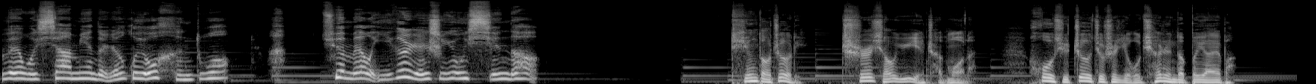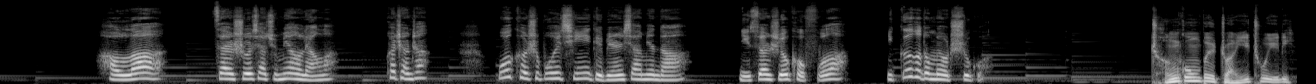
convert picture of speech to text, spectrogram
为我下面的人会有很多，却没有一个人是用心的。听到这里，池小雨也沉默了。或许这就是有钱人的悲哀吧。好了，再说下去面要凉了，快尝尝。我可是不会轻易给别人下面的，你算是有口福了。你哥哥都没有吃过。成功被转移注意力，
